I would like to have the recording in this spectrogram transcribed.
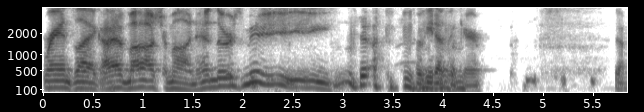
Rand's like, I have my Asha'man and there's me. yeah. So he doesn't care. Yeah.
